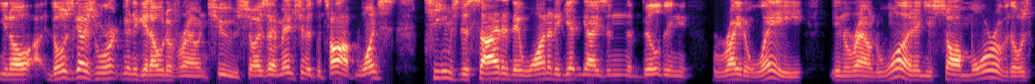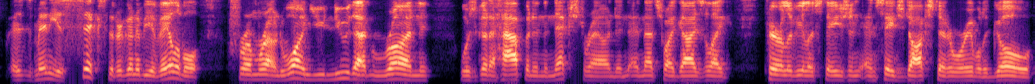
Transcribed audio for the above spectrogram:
you know, those guys weren't going to get out of round two. So, as I mentioned at the top, once teams decided they wanted to get guys in the building right away in round one, and you saw more of those, as many as six that are going to be available from round one, you knew that run was going to happen in the next round. And, and that's why guys like Pierre Olivier Lestage and, Sage Dockstader were able to go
